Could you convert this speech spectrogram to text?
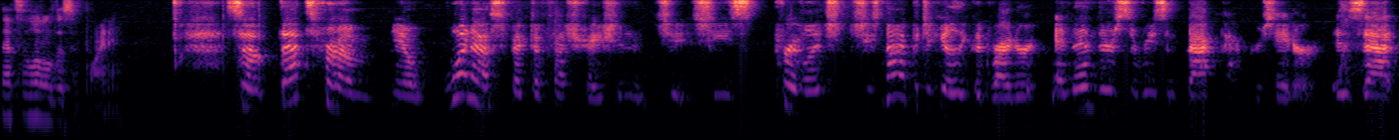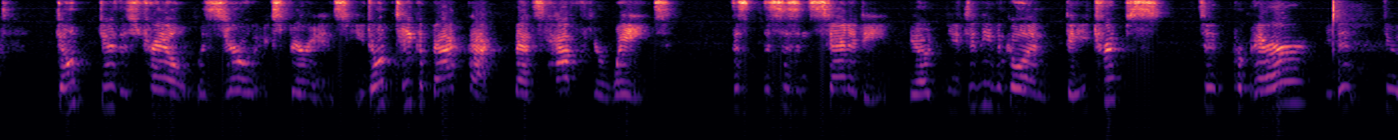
that's a little disappointing So that's from you know one aspect of frustration. She, she's privileged. She's not a particularly good writer. And then there's the reason backpackers hate her is that don't do this trail with zero experience. You don't take a backpack that's half your weight. This this is insanity. You know you didn't even go on day trips to prepare. You didn't do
